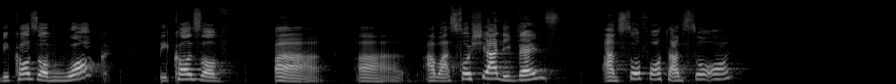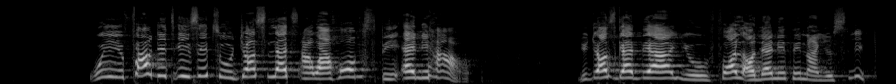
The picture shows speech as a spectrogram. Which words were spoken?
because of work, because of uh, uh, our social events, and so forth and so on. We found it easy to just let our homes be anyhow. You just get there, you fall on anything, and you sleep.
